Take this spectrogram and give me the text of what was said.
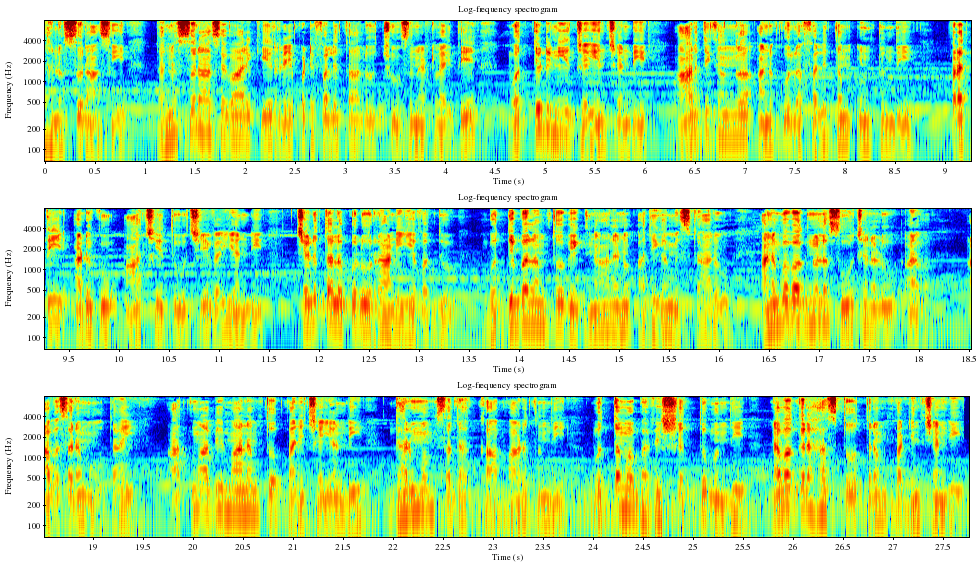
ధనుస్సు రాశి. ధనుస్సు రాశి వారికి రేపటి ఫలితాలు చూసినట్లయితే ఒత్తిడిని జయించండి. ఆర్థికంగా అనుకూల ఫలితం ఉంటుంది. ప్రతి అడుగు ఆచితూచి వెయ్యండి చెడు తలుపులు రానియవద్దు బుద్ధిబలంతో విఘ్నాలను అధిగమిస్తారు. అనుభవజ్ఞుల సూచనలు అవ అవసరమవుతాయి. ఆత్మాభిమానంతో పని చేయండి. ధర్మం సదా కాపాడుతుంది. ఉత్తమ భవిష్యత్తు ఉంది. నవగ్రహ స్తోత్రం పఠించండి.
